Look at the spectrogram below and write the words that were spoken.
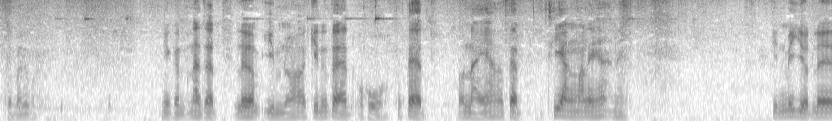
เดี๋ยวมาดูนี่ก็น่าจะเริ่มอิ่มแล้วฮะกินตั้งแต่โอ้โหตั้งแต่ตอนไหนอะตั้งแต่เที่ยงมาเลยฮะเนี่ย กินไม่หยุดเลย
